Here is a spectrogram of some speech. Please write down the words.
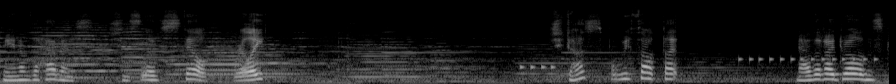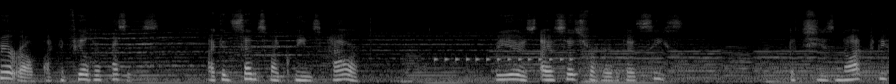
Queen of the Heavens. She lives still. Really? She does? But we thought that... Now that I dwell in the spirit realm, I can feel her presence. I can sense my queen's power. For years, I have searched for her without cease. But she is not to be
